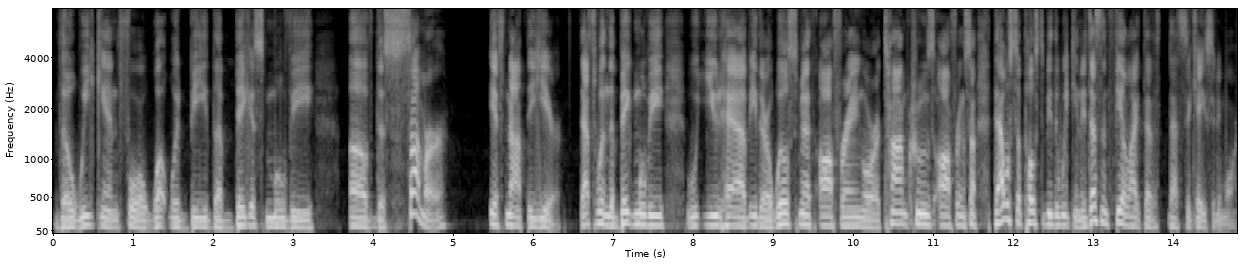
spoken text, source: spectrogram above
the weekend for what would be the biggest movie of the summer, if not the year. That's when the big movie you'd have either a Will Smith offering or a Tom Cruise offering. So that was supposed to be the weekend. It doesn't feel like that that's the case anymore.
